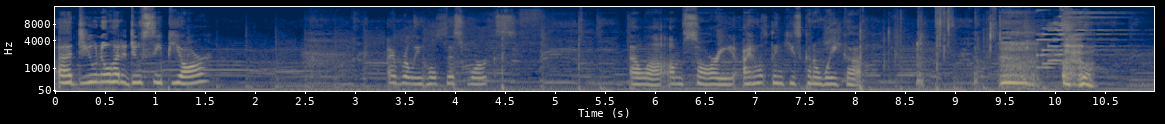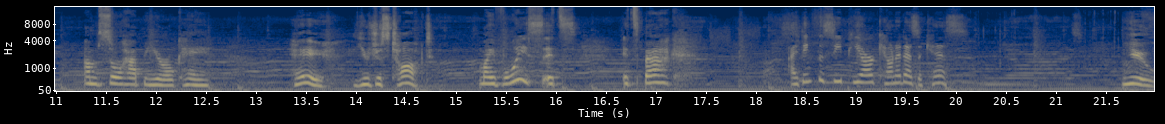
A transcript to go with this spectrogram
Uh, do you know how to do CPR? I really hope this works. Ella, I'm sorry. I don't think he's gonna wake up. I'm so happy you're okay. Hey, you just talked. My voice, it's it's back. I think the CPR counted as a kiss. You.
